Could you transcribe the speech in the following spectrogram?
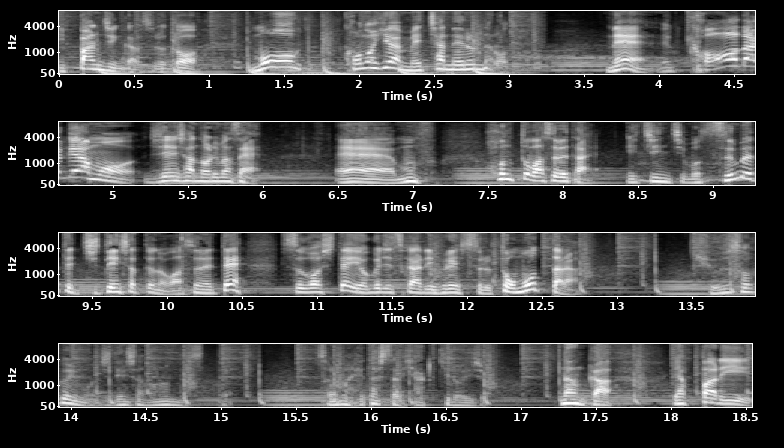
一般人からするともうこの日はめっちゃ寝るんだろうと。ねこうだけはもう自転車乗りません。えー、もう本当忘れたい。一日もう全て自転車っていうのを忘れて過ごして翌日からリフレッシュすると思ったら急速にも自転車乗るんですって。それも下手したら100キロ以上。なんかやっぱり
